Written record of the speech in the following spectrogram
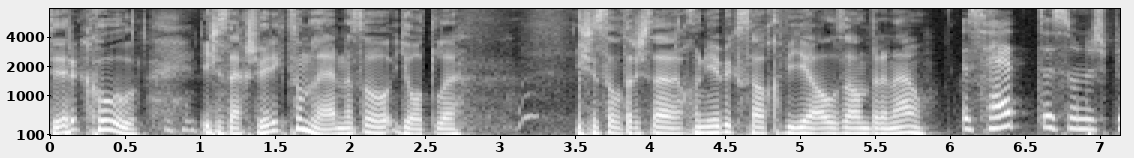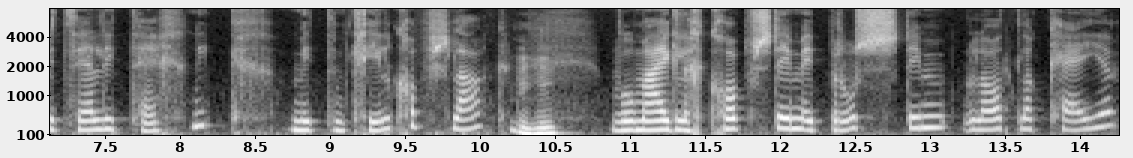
Sehr cool. Ist es echt schwierig zum Lernen, so Jodeln? Ist es, oder ist es auch eine Übungssache wie alles andere auch? Es hat so eine spezielle Technik mit dem Kehlkopfschlag, mhm. wo man eigentlich die Kopfstimme in die Bruststimme lässt, lässt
